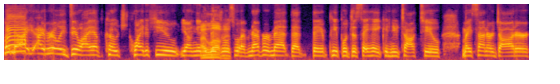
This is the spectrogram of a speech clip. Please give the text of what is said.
no, I, I, really do. I have coached quite a few young individuals who I've never met that they people just say, hey, can you talk to my son or daughter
